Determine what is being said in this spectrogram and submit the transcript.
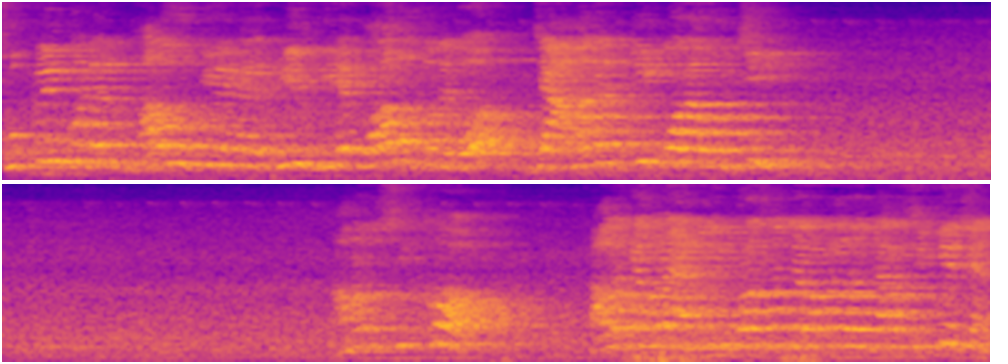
সুপ্রিম কোর্টের ভালো উকিলের কাছে ফিস দিয়ে পরামর্শ দেব যে আমাদের কি করা উচিত? আমাদের শিক্ষক। তাহলে কি আমরা এতদিন পড়াশোনা যারা শিখিয়েছেন?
